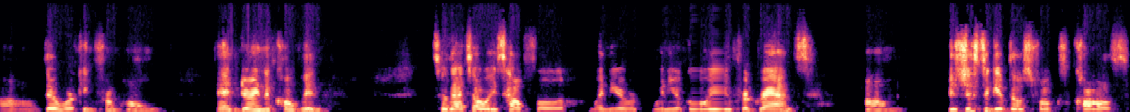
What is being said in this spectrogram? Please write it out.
uh, they're working from home and during the COVID. So that's always helpful when you're when you're going for grants. Um, is just to give those folks calls.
